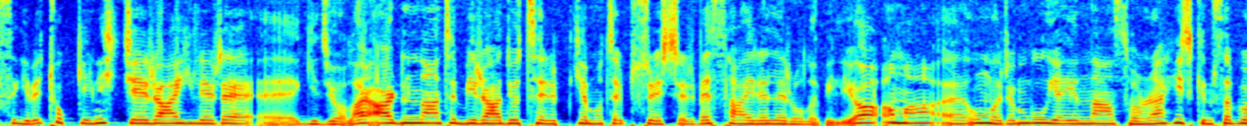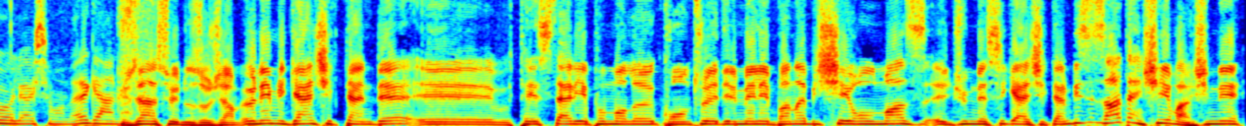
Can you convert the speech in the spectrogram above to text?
biyopsisi gibi çok geniş cerrahilere e, gidiyorlar. Ardından tabii radyoterapi, kemoterapi süreçleri vesaireler olabiliyor ama e, umarım bu yayından sonra hiç kimse böyle aşamalara gelmez. Güzel söylediniz hocam. Önemli gerçekten de e, testler yapılmalı, kontrol edilmeli. Bana bir şey olmaz e, cümlesi gerçekten. Bizde zaten şey var. Şimdi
